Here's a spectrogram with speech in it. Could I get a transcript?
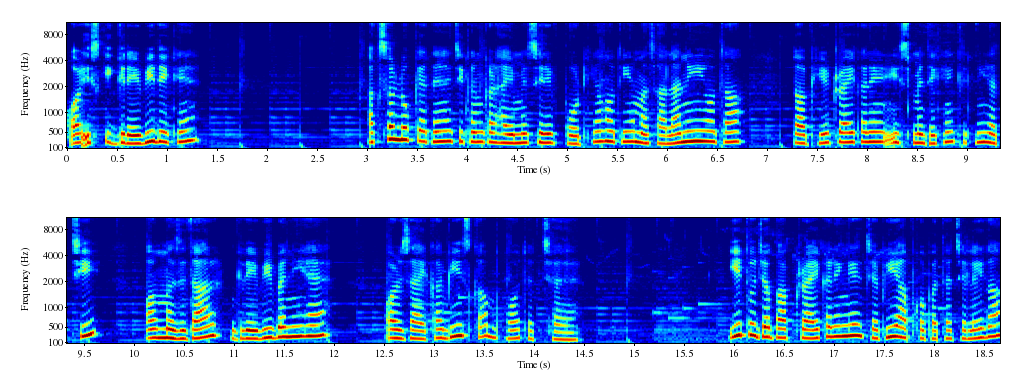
और इसकी ग्रेवी देखें। अक्सर लोग कहते हैं चिकन कढ़ाई में सिर्फ़ बोटियाँ होती हैं, मसाला नहीं होता। तो आप ये ट्राई करें, इसमें देखें कितनी अच्छी और मज़ेदार ग्रेवी बनी है और जायका भी इसका बहुत अच्छा है। ये तो जब आप ट्राई करेंगे, जब ही आपको पता चलेगा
